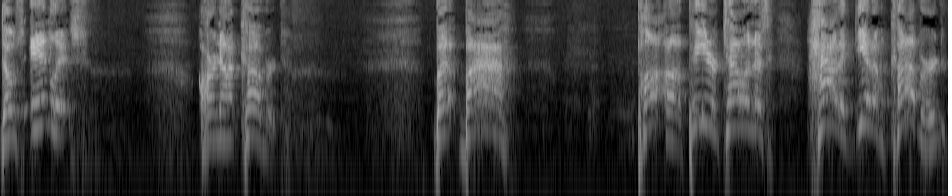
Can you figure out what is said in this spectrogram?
those inlets are not covered. But by uh, Peter telling us how to get them covered,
